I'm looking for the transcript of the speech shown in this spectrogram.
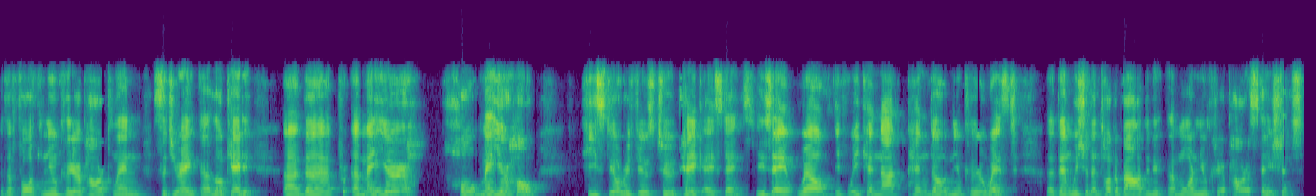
the fourth nuclear power plant situate uh, located, uh, the uh, mayor Hou Mayor Hou. He still refused to take a stance. He said, well, if we cannot handle nuclear waste, uh, then we shouldn't talk about uh, more nuclear power stations.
